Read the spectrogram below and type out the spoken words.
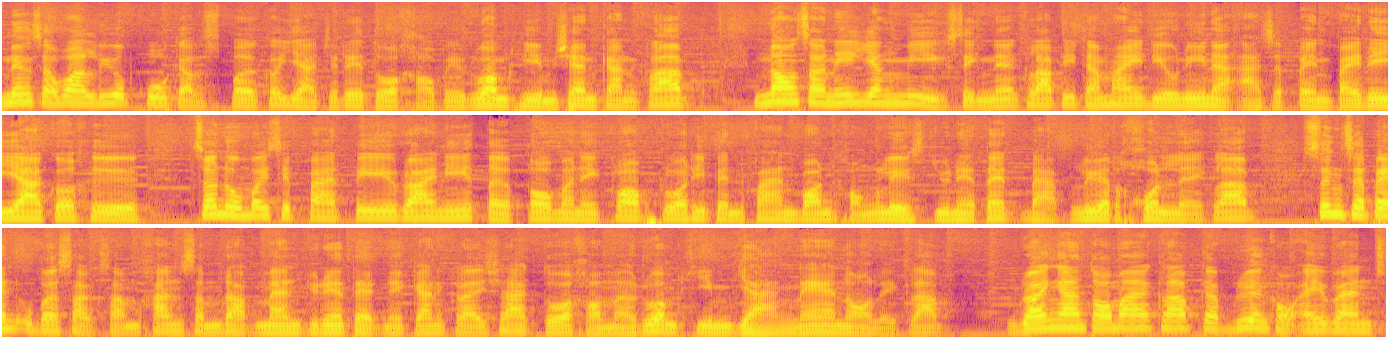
เนื่องจากว่าลิเวอร์พูลกับสเปอร์ก็อยากจะได้ตัวเขาไปร่วมทีมเช่นกันครับ นอกจากนี้ยังมีอีกสิ่งนะครับที่ทำให้ดีลนี้นะอาจจะเป็นไปได้ยากก็คือเจ้าหนุ่มวัย 18 ปีรายนี้เติบโตมาในครอบครัวที่เป็นแฟนบอลของลีสยูไนเต็ดแบบเลือดคนเลยครับ ซึ่งจะเป็นอุปสรรคสำคัญสำหรับแมนยูไนเต็ดในการกระชากตัวเขามาร่วมทีมอย่างแน่นอนเลยครับ รายงานต่อมาครับกับเรื่องของไอแวนโท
